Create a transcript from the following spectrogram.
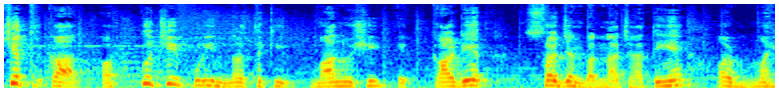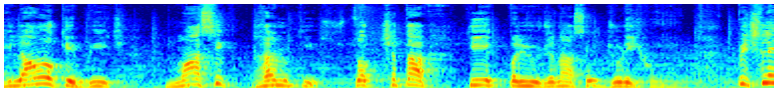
चित्रकार और कुचिपुड़ी नर्तकी मानुषी एक कार्डियक सर्जन बनना चाहती हैं और महिलाओं के बीच मासिक धर्म की स्वच्छता की एक परियोजना से जुड़ी हुई हैं। पिछले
